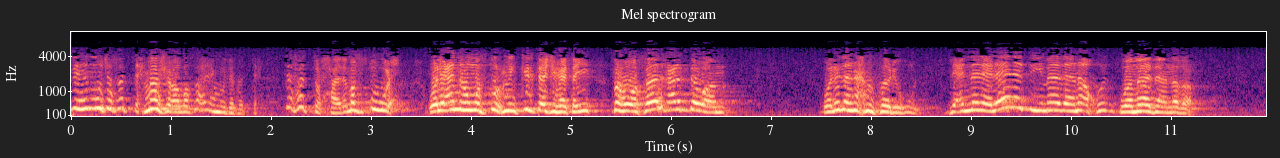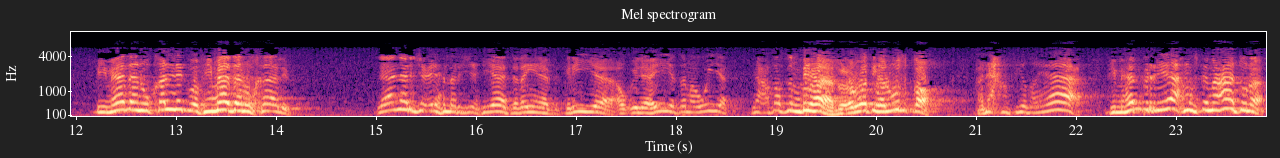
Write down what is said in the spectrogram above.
ذهن متفتح ما شاء الله صحيح متفتح. تفتح هذا مفتوح ولأنه مفتوح من كلتا جهتيه فهو فارغ على الدوام. ولذا نحن فارغون لأننا لا ندري ماذا نأخذ وماذا نذر في ماذا نقلد وفي ماذا نخالف. لا نرجع إلى مرجعيات لدينا فكرية أو إلهية سماوية نعتصم بها بعروتها الوثقى فنحن في ضياع في مهب الرياح مجتمعاتنا.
